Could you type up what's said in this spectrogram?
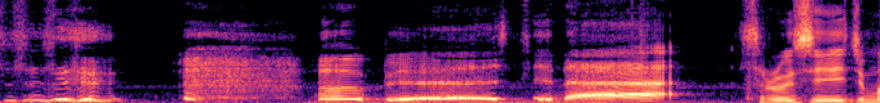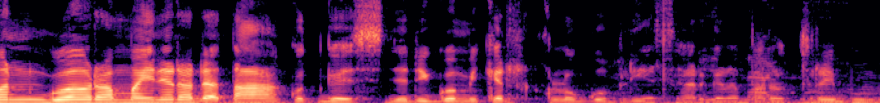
habis. Tidak. Seru sih, cuman gua ramainnya rada takut guys. Jadi gua mikir kalau gua beli seharga 800 ribu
